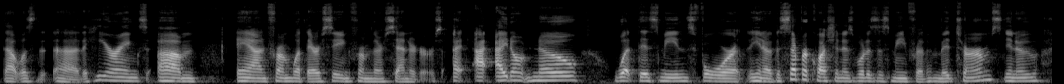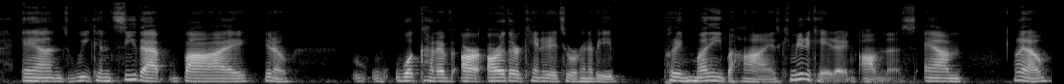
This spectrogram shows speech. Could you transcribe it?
that was the, uh, the hearings. Um, and from what they're seeing from their senators. I, I, I, don't know what this means for, you know, the separate question is what does this mean for the midterms, you know, and we can see that by, you know, what kind of are, are there candidates who are going to be putting money behind communicating on this. And you know,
